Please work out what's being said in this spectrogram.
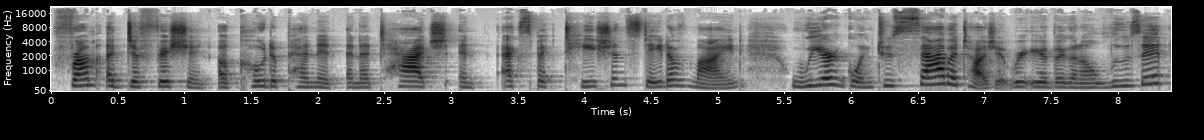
from a deficient, a codependent, an attached, an expectation state of mind, we are going to sabotage it. We're either going to lose it,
